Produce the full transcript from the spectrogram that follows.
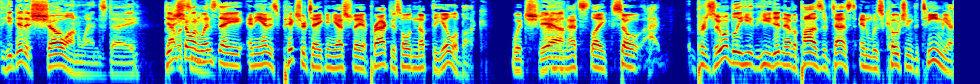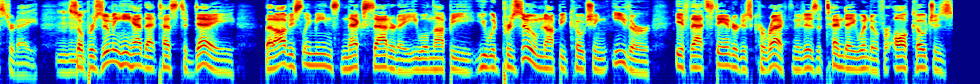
He did a show on Wednesday. did That a show on Wednesday, and he had his picture taken yesterday at practice holding up the Illibuck, which I Yeah. mean that's like so. I, presumably he he didn't have a positive test and was coaching the team yesterday. Mm-hmm. So presuming he had that test today, that obviously means next Saturday he will not be. You would presume not be coaching either if that standard is correct, and it is a ten day window for all coaches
